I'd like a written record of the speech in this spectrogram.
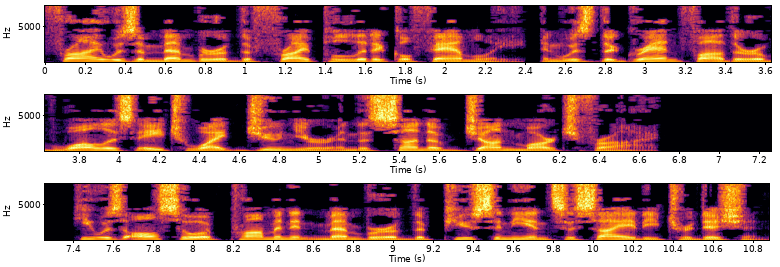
Frye was a member of the Frye political family, and was the grandfather of Wallace H. White, Jr. and the son of John March Frye. He was also a prominent member of the Puccinian Society tradition.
